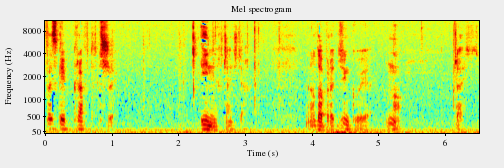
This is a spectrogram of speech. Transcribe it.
w Escapecraft 3 i innych częściach. No dobra, dziękuję. No, cześć.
